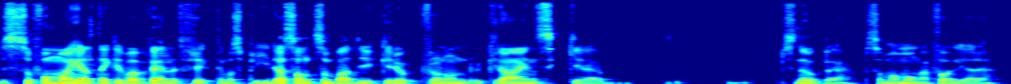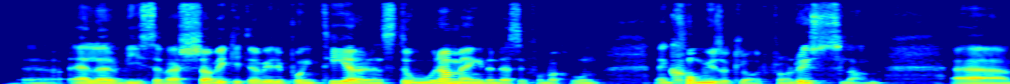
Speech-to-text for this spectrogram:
så får man helt enkelt vara väldigt försiktig med att sprida sånt som bara dyker upp från någon ukrainsk eh, snubbe som har många följare. Eh, eller vice versa, vilket jag vill poängtera, den stora mängden desinformation, den kommer ju såklart från Ryssland. Eh,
